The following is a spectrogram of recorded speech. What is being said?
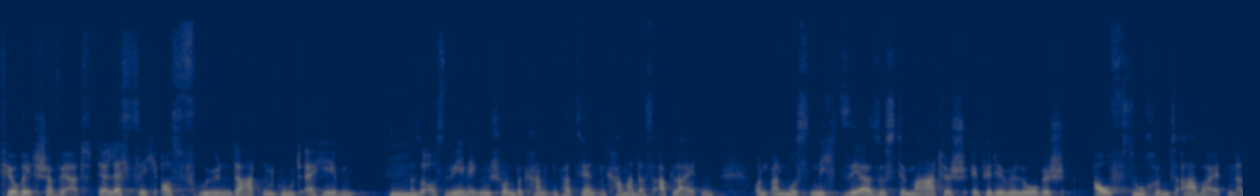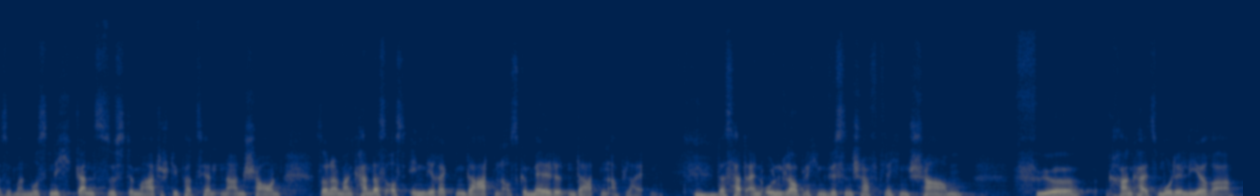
theoretischer Wert. Der lässt sich aus frühen Daten gut erheben hm. Also aus wenigen schon bekannten Patienten kann man das ableiten und man muss nicht sehr systematisch epidemiologisch aufsuchend arbeiten. Also man muss nicht ganz systematisch die Patienten anschauen, sondern man kann das aus indirekten Daten, aus gemeldeten Daten ableiten. Mhm. Das hat einen unglaublichen wissenschaftlichen Charme für Krankheitsmodellierer,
